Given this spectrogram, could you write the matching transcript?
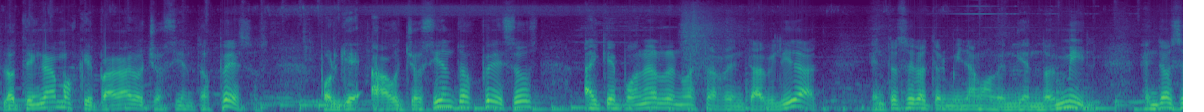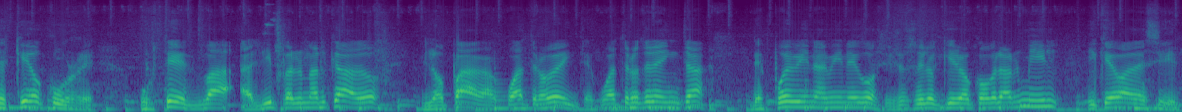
lo tengamos que pagar 800 pesos. Porque a 800 pesos hay que ponerle nuestra rentabilidad. Entonces lo terminamos vendiendo en 1000. Entonces, ¿qué ocurre? Usted va al hipermercado, lo paga 4.20, 4.30, después viene a mi negocio, yo se lo quiero cobrar 1000 y ¿qué va a decir?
